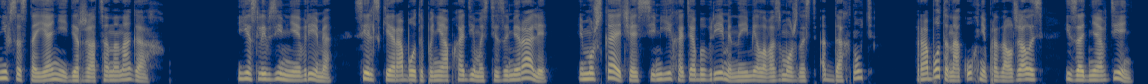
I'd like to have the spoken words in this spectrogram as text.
не в состоянии держаться на ногах. Если в зимнее время сельские работы по необходимости замирали, и мужская часть семьи хотя бы временно имела возможность отдохнуть, работа на кухне продолжалась изо дня в день,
